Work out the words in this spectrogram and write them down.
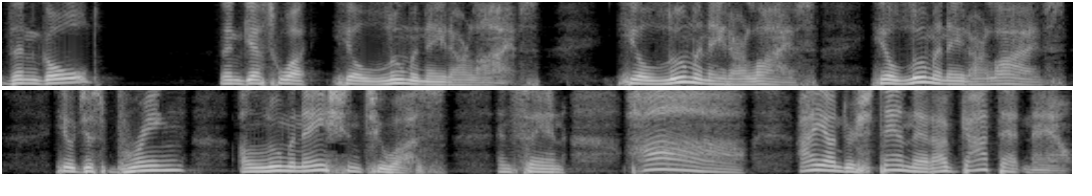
than gold, then guess what? He'll illuminate our lives. He'll illuminate our lives. He'll illuminate our lives. He'll just bring illumination to us and saying, ah, I understand that. I've got that now.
